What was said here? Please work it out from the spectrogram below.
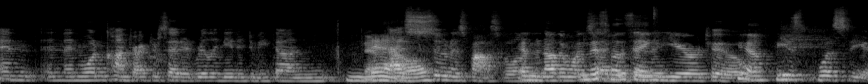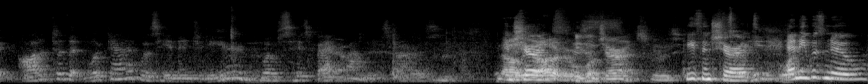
And, and then one contractor said it really needed to be done now, as soon as possible, and And- another one and this said one's within a saying- year or two. yeah, Is, was the auditor that looked at it, was he an engineer? What was his background as far as? Mm-hmm. No, the Insurance. auditor He's insurance. he was- he's insurance, So he- and he was new,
